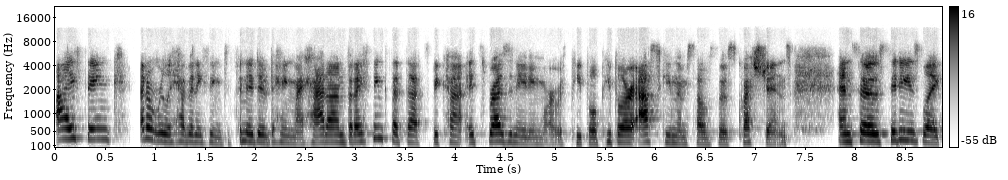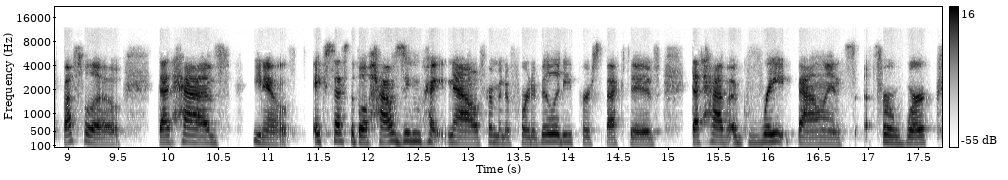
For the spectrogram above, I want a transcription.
I think I don't really have anything definitive to hang my hat on, but I think that that's become it's resonating more with people. People are asking themselves those questions. And so cities like Buffalo that have you know accessible housing right now from an affordability perspective that have a great balance for work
